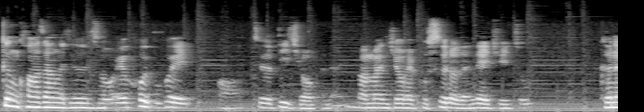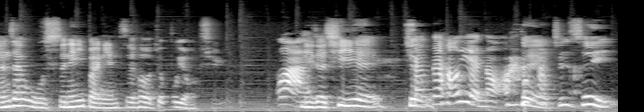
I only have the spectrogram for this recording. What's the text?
更夸张的就是说，哎，会不会哦，这个地球可能慢慢就会不适合人类居住，可能在五十年、一百年之后就不永续。哇，你的企业就想得好远哦。对，其实所以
